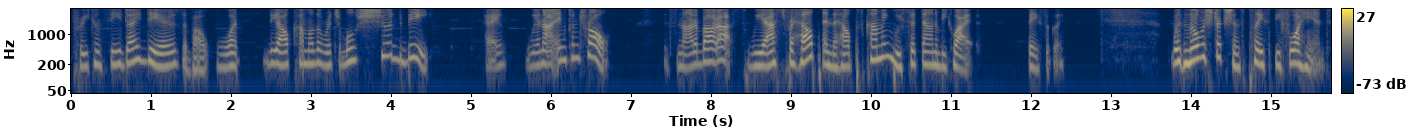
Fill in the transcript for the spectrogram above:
preconceived ideas about what the outcome of the ritual should be. Okay. We're not in control. It's not about us. We ask for help and the help is coming. We sit down and be quiet, basically. With no restrictions placed beforehand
